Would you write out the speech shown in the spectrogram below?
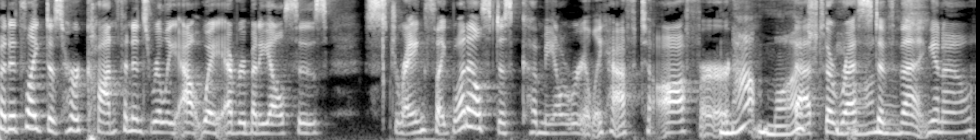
But it's like, does her confidence really outweigh everybody else's strengths? Like, what else does Camille really have to offer? Not much. That the rest honest. of the, you know?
